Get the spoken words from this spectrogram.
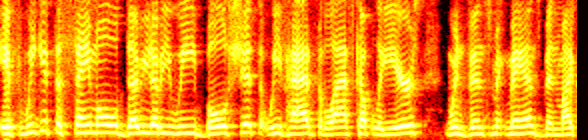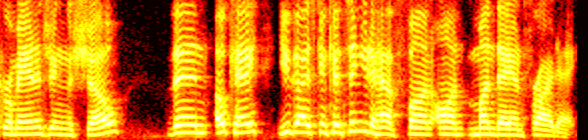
If we get the same old WWE bullshit that we've had for the last couple of years when Vince McMahon's been micromanaging the show, then okay, you guys can continue to have fun on Monday and Friday.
